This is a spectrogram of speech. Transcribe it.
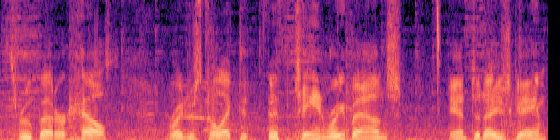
through better health. Raiders collected 15 rebounds in today's game,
